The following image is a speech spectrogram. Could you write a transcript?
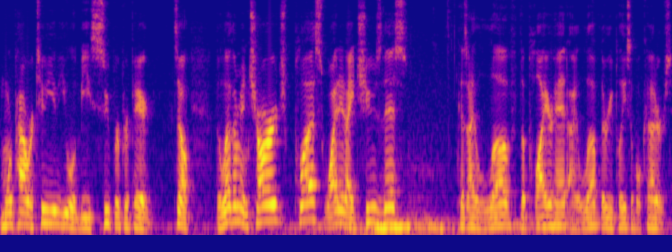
more power to you. You will be super prepared. So, the Leatherman Charge Plus, why did I choose this? Because I love the plier head. I love the replaceable cutters.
